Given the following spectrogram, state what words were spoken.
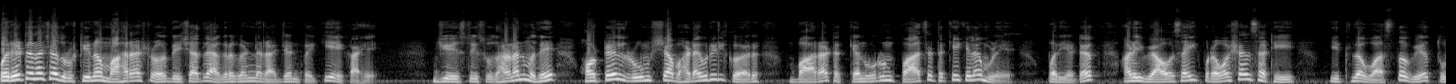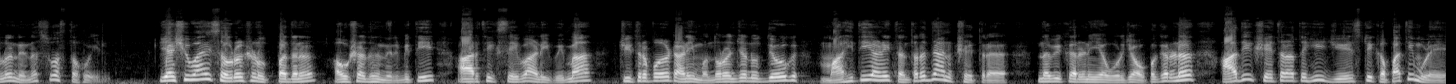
पर्यटनाच्या दृष्टीनं महाराष्ट्र देशातल्या अग्रगण्य राज्यांपैकी एक आहे. जीएसटी सुधारणांमध्ये हॉटेल रूम्सच्या भाड्यावरील कर बारा टक्क्यांवरून पाच टक्के केल्यामुळे पर्यटक आणि व्यावसायिक प्रवाशांसाठी इथलं वास्तव्य तुलनेनं स्वस्त होईल. याशिवाय संरक्षण उत्पादनं औषध निर्मिती आर्थिक सेवा आणि विमा चित्रपट आणि मनोरंजन उद्योग माहिती आणि तंत्रज्ञान क्षेत्र नवीकरणीय ऊर्जा उपकरणं आदी क्षेत्रातही जीएसटी कपातीमुळे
